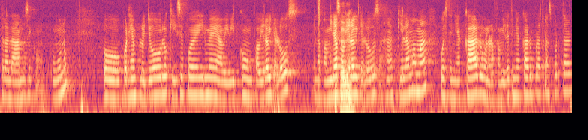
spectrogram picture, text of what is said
trasladándose con, con, uno. O, por ejemplo, yo lo que hice fue irme a vivir con Fabiola Villalobos, la familia Fabiola Villalobos, ajá, que la mamá pues tenía carro, bueno, la familia tenía carro para transportar,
